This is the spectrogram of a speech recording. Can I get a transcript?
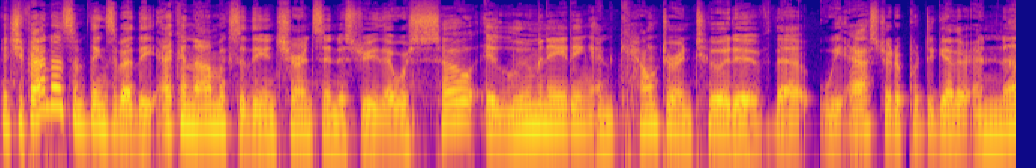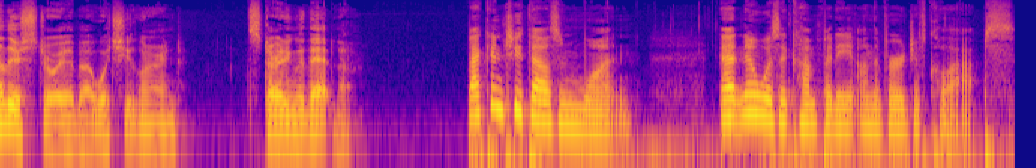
And she found out some things about the economics of the insurance industry that were so illuminating and counterintuitive that we asked her to put together another story about what she learned, starting with Aetna. Back in 2001, Aetna was a company on the verge of collapse.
